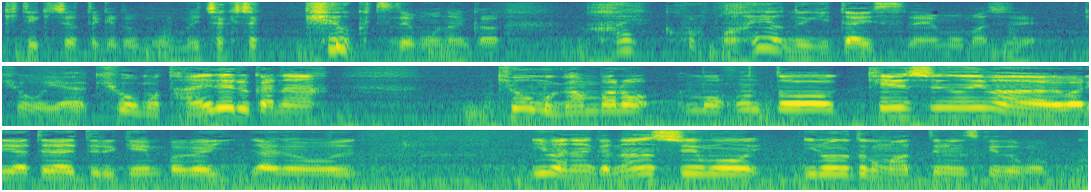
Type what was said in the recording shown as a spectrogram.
着てきちゃったけどもうめちゃくちゃ窮屈でもうなんかはいこれはよ脱ぎたいっすねもうマジで。今日や今日も耐えれるかな。今日も頑張ろう。もう本当研修の今割り当てられてる現場があの今なんか何周もいろんなとこ回ってるんですけどもこ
